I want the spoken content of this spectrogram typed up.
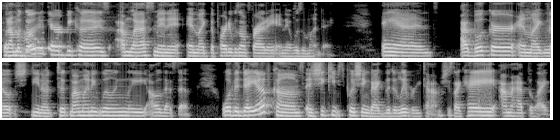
But I'm gonna go with her because I'm last minute and like the party was on Friday and it was a Monday. And I book her and like no, you know, took my money willingly, all of that stuff. Well, the day of comes and she keeps pushing back the delivery time. She's like, "Hey, I'm gonna have to like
